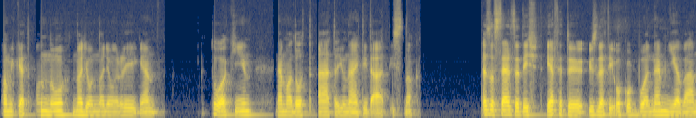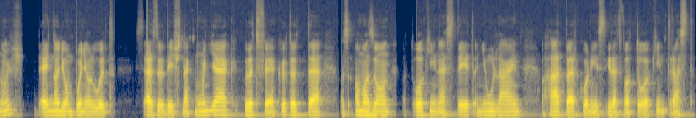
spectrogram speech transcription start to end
amiket annó nagyon-nagyon régen Tolkien nem adott át a United Artists-nak. Ez a szerződés érthető üzleti okokból nem nyilvános, de egy nagyon bonyolult szerződésnek mondják, öt fél kötötte, az Amazon, a Tolkien Estate, a New Line, a HarperCollins, illetve a Tolkien Trust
